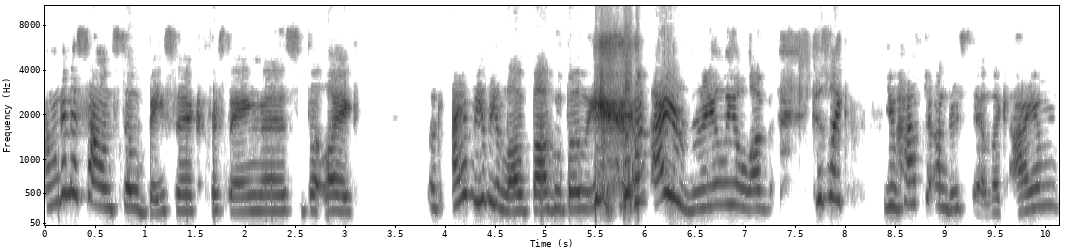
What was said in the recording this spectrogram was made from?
I'm gonna sound so basic for saying this, but like, look, I really love Bahubali. I really love, cause like you have to understand, like I am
